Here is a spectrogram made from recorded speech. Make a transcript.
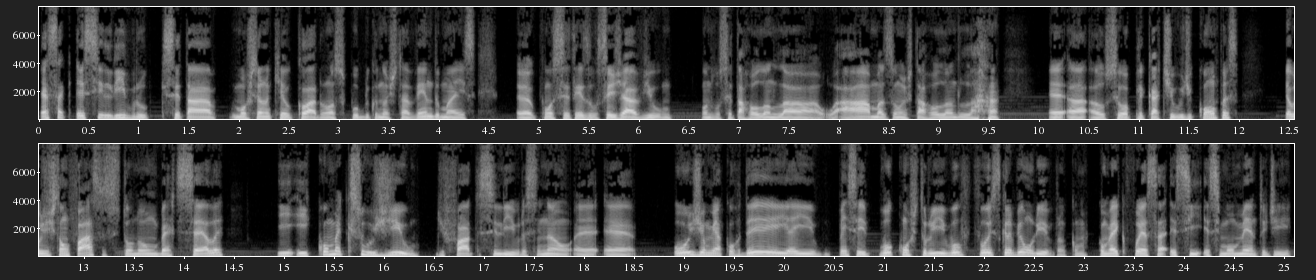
essa, esse livro que você está mostrando que, claro, o nosso público não está vendo, mas é, com certeza você já viu quando você está rolando lá a Amazon, está rolando lá é, a, a, o seu aplicativo de compras é o Gestão Fácil, se tornou um best-seller. E, e, como é que surgiu, de fato, esse livro? Assim, não, é, é, hoje eu me acordei e aí pensei, vou construir, vou, vou escrever um livro. Como, como é que foi essa, esse, esse momento de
